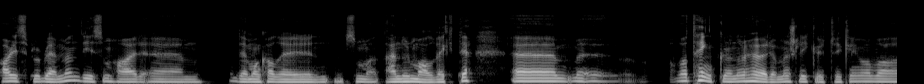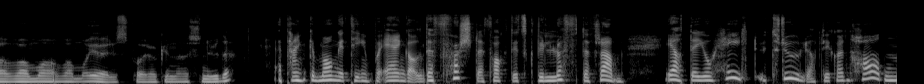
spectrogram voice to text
har disse problemene, de som har um, det man kaller som er normalvektige. Hva tenker du når du hører om en slik utvikling, og hva, hva, må, hva må gjøres for å kunne snu det? Jeg tenker mange ting på en gang. Det første jeg faktisk vil løfte frem, er at det er jo helt utrolig at vi kan ha den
